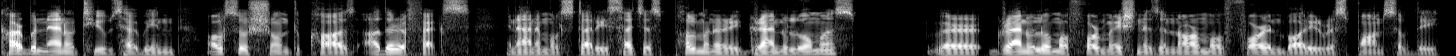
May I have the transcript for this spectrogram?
Carbon nanotubes have been also shown to cause other effects in animal studies such as pulmonary granulomas, where granuloma formation is a normal foreign body response of the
